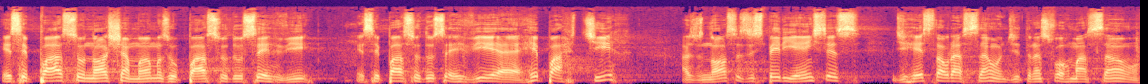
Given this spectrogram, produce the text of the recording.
esse passo nós chamamos o passo do servir. Esse passo do servir é repartir as nossas experiências de restauração, de transformação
